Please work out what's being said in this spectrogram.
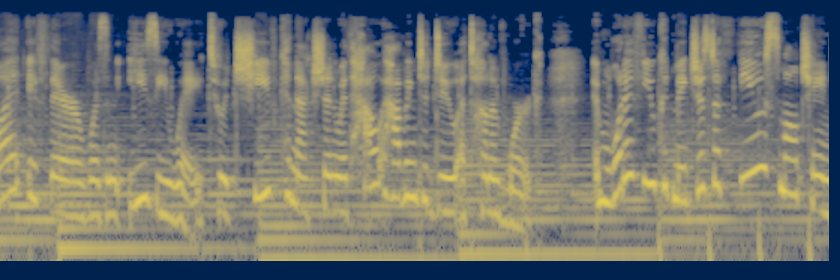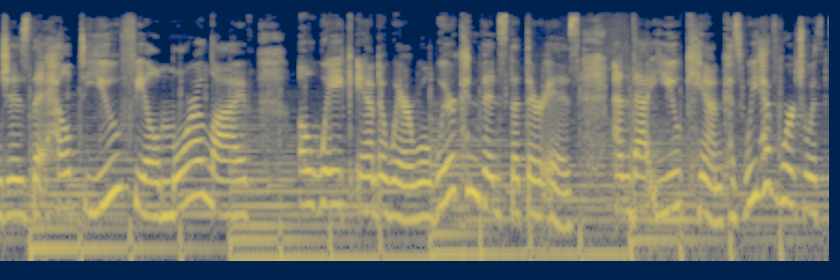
what if there was an easy way to achieve connection without having to do a ton of work? And what if you could make just a few small changes that helped you feel more alive, awake, and aware? Well, we're convinced that there is and that you can because we have worked with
